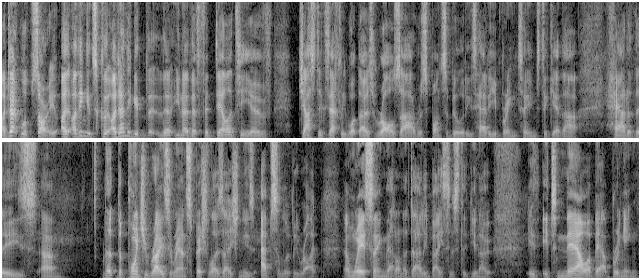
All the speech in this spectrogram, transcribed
I don't. Well, sorry. I, I think it's clear. I don't think it, the, the you know the fidelity of just exactly what those roles are, responsibilities. How do you bring teams together? How do these um, the, the point you raise around specialisation is absolutely right. And we're seeing that on a daily basis that, you know, it, it's now about bringing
